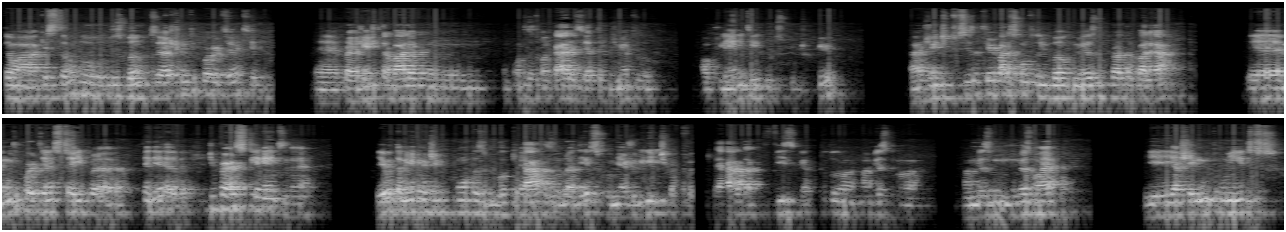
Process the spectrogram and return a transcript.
Então, a questão do, dos bancos eu acho muito importante. É, para a gente que trabalha com com contas bancárias e atendimento ao cliente dos peer-to-peer, a gente precisa ter várias contas em banco mesmo para trabalhar. É muito importante isso aí para atender diversos clientes, né? Eu também já tive contas bloqueadas no Bradesco, minha jurídica foi bloqueada, física, tudo na mesma, na mesma, no mesmo época. E achei muito ruim isso.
